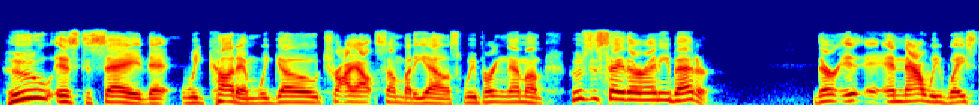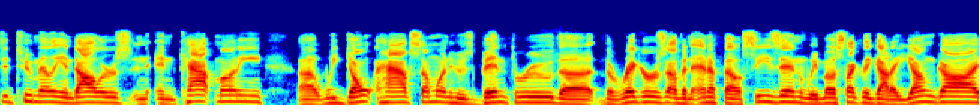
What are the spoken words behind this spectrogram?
Who is to say that we cut him, we go try out somebody else, we bring them up? Who's to say they're any better? There and now we wasted two million dollars in, in, cap money. Uh, we don't have someone who's been through the the rigors of an NFL season. We most likely got a young guy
